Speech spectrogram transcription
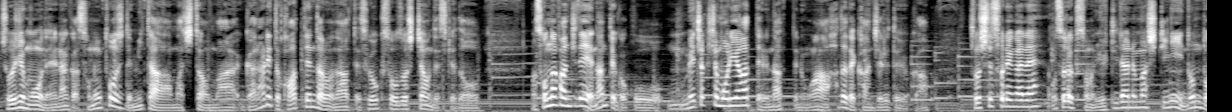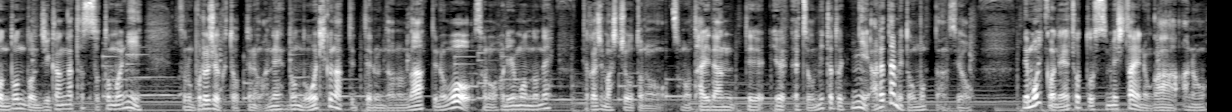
正直もうね、なんかその当時で見た街とはまあ、ガラリと変わってんだろうなってすごく想像しちゃうんですけど、まあ、そんな感じで、なんていうかこう、めちゃくちゃ盛り上がってるなっていうのが肌で感じるというか、そしてそれがね、おそらくその雪だるま式にどんどんどんどん時間が経つとともに、そのプロジェクトっていうのはね、どんどん大きくなっていってるんだろうなっていうのを、そのホリエモンのね、高島市長とのその対談ってやつを見た時に改めて思ったんですよ。で、もう一個ね、ちょっとお勧めしたいのが、あの、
